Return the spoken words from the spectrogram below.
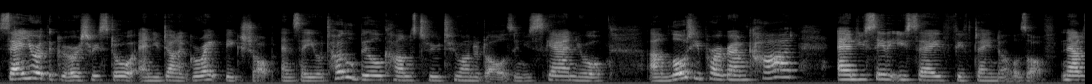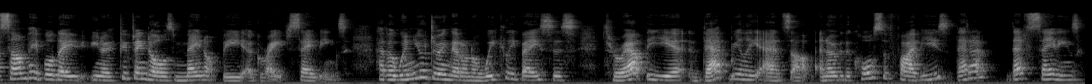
Say you're at the grocery store and you've done a great big shop and say your total bill comes to $200 and you scan your um, loyalty program card and you see that you save $15 off. Now to some people, they you know $15 may not be a great savings. However, when you're doing that on a weekly basis throughout the year, that really adds up. And over the course of five years, that, that savings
